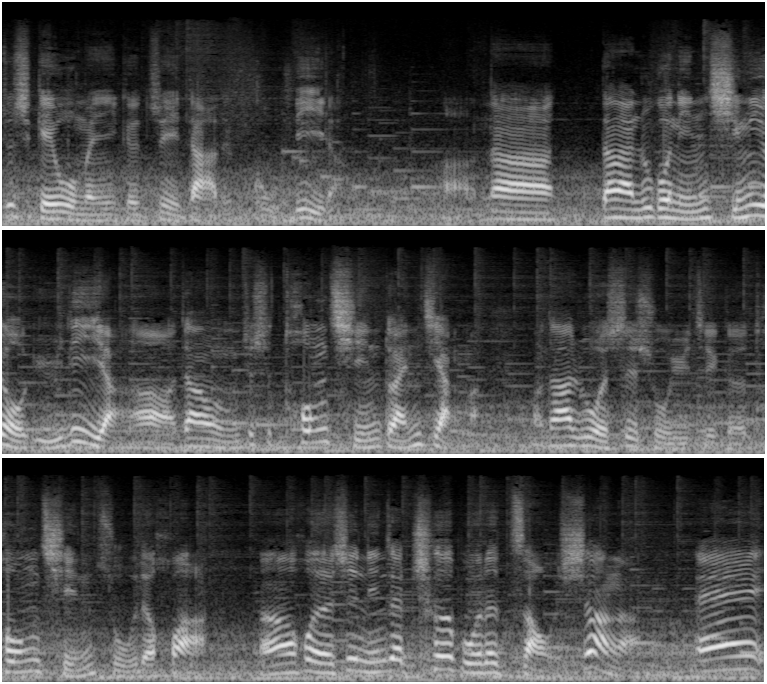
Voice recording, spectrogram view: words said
就是给我们一个最大的鼓励了，啊，那当然，如果您情有余力啊，啊，当然我们就是通勤短讲嘛，啊，大家如果是属于这个通勤族的话，啊，或者是您在车博的早上啊，哎，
